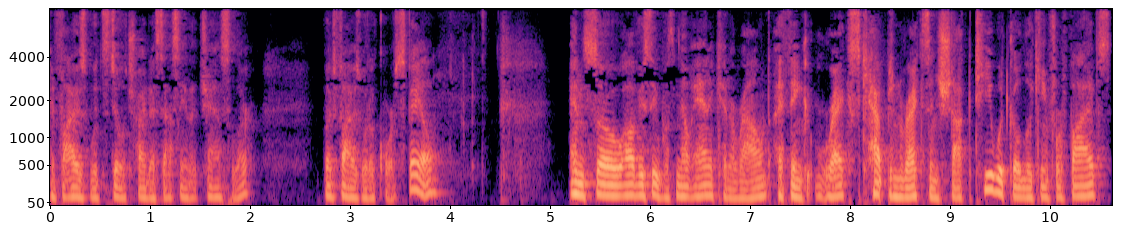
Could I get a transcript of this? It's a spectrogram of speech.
and Fives would still try to assassinate the Chancellor. But Fives would, of course, fail, and so, obviously, with no Anakin around, I think Rex, Captain Rex, and Shaak Ti would go looking for Fives.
